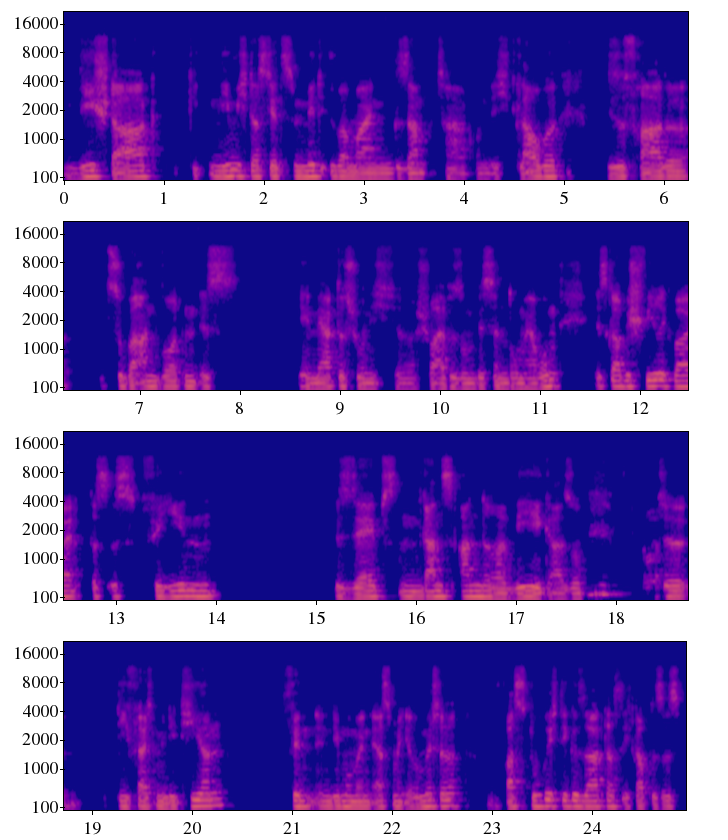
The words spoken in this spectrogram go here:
wie stark nehme ich das jetzt mit über meinen gesamten Tag. Und ich glaube, diese Frage zu beantworten ist ihr merkt es schon, ich äh, schweife so ein bisschen drum herum, ist, glaube ich, schwierig, weil das ist für jeden selbst ein ganz anderer Weg. Also mhm. Leute, die vielleicht meditieren, finden in dem Moment erstmal ihre Mitte. Was du richtig gesagt hast, ich glaube, das ist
